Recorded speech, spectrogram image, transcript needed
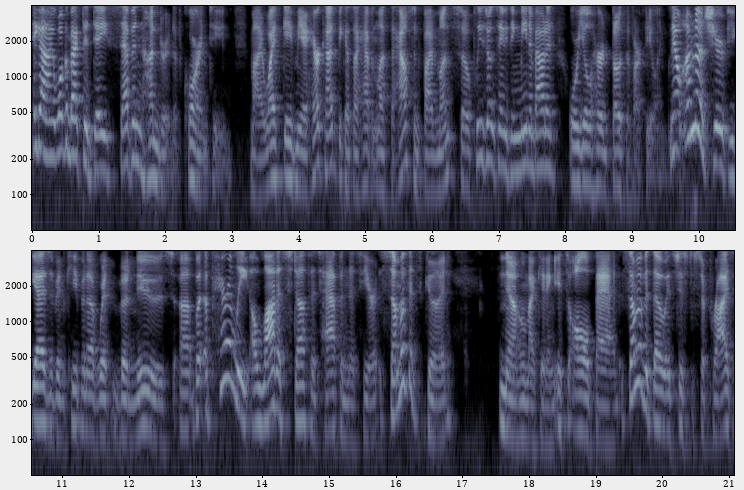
Hey guy, welcome back to day 700 of quarantine. My wife gave me a haircut because I haven't left the house in five months, so please don't say anything mean about it or you'll hurt both of our feelings. Now, I'm not sure if you guys have been keeping up with the news, uh, but apparently a lot of stuff has happened this year. Some of it's good. No, who am I kidding? It's all bad. Some of it, though, is just surprising.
